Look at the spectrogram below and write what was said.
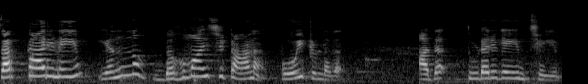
സർക്കാരിനെയും എന്നും ബഹുമാനിച്ചിട്ടാണ് പോയിട്ടുള്ളത്. അത് തുടരുകയും ചെയ്യും.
